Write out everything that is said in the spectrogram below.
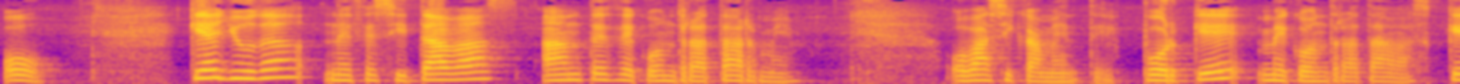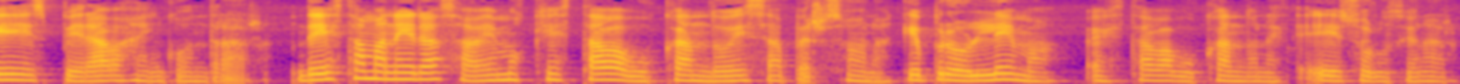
o, ¿qué ayuda necesitabas antes de contratarme? O básicamente, ¿por qué me contratabas? ¿Qué esperabas encontrar? De esta manera sabemos qué estaba buscando esa persona, qué problema estaba buscando eh, solucionar.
